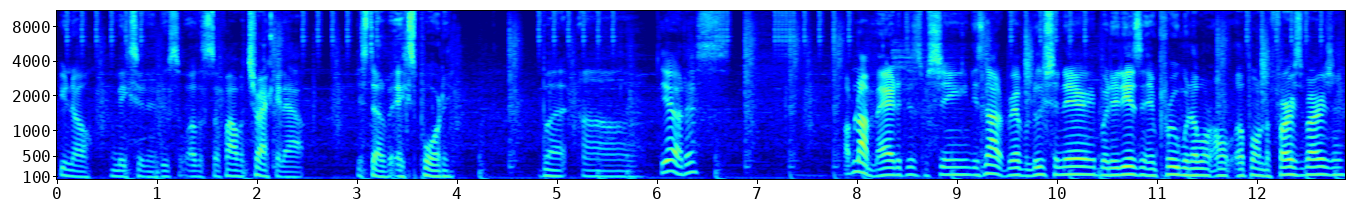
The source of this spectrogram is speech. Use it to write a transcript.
you know, mix it and do some other stuff. I would track it out instead of exporting. But uh, yeah, that's. I'm not mad at this machine. It's not revolutionary, but it is an improvement up on, up on the first version,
